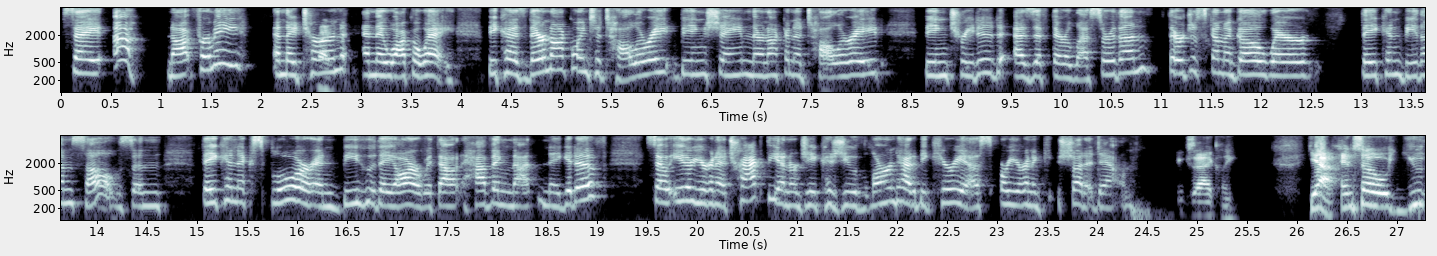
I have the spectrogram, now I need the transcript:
say, ah, not for me and they turn right. and they walk away because they're not going to tolerate being shamed. They're not going to tolerate being treated as if they're lesser than. They're just going to go where they can be themselves and they can explore and be who they are without having that negative. So either you're going to attract the energy because you've learned how to be curious or you're going to shut it down. Exactly. Yeah, and so you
